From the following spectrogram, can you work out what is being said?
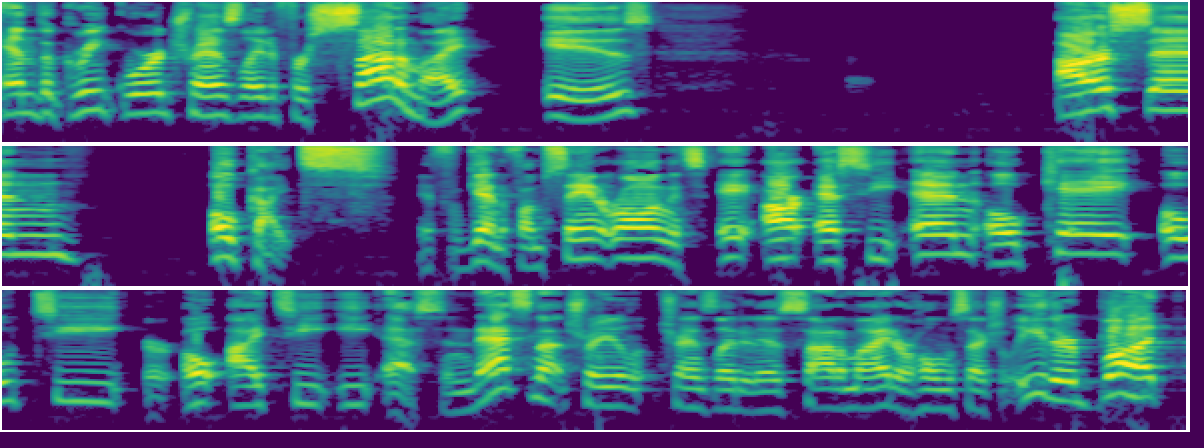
And the Greek word translated for sodomite is arsen okites. If again, if I'm saying it wrong, it's A R S E N O K O T or O I T E S, and that's not tra- translated as sodomite or homosexual either, but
